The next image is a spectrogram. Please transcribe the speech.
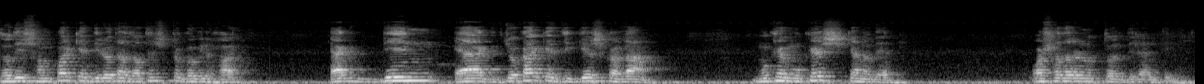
যদি সম্পর্কে দৃঢ়তা যথেষ্ট গভীর হয়। একদিন এক জোকারকে জিজ্ঞেস করলাম, মুখে মুকেশ কেন দেন? অসাধারণ উত্তর দিলেন তিনি।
